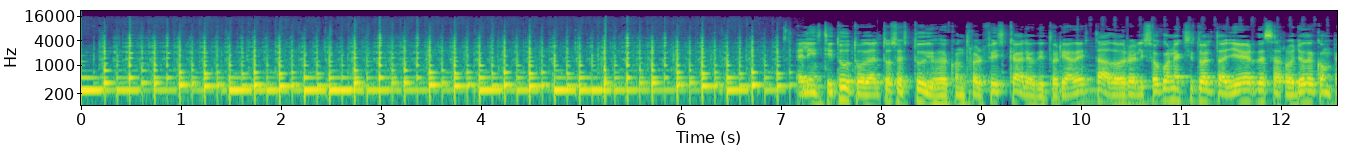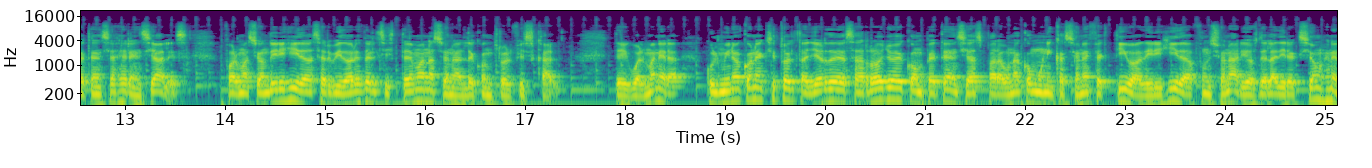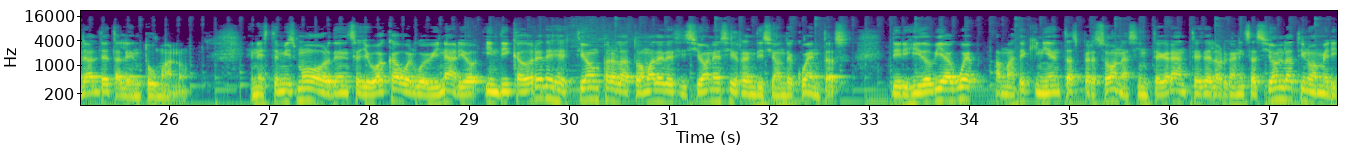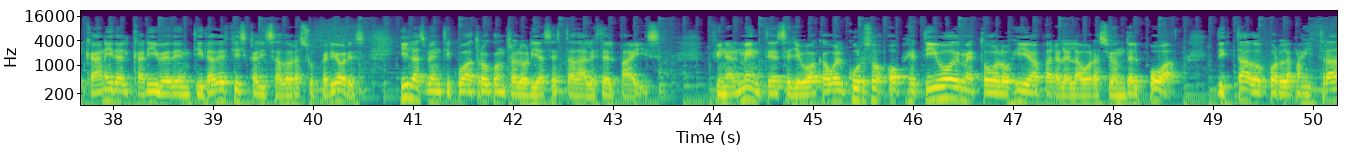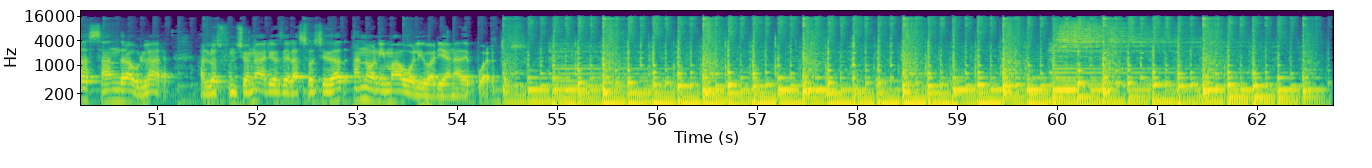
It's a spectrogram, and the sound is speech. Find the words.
El Instituto de Altos Estudios de Control Fiscal y Auditoría de Estado realizó con éxito el taller Desarrollo de Competencias Gerenciales, formación dirigida a servidores del Sistema Nacional de Control Fiscal. De igual manera, culminó con éxito el taller de Desarrollo de Competencias para una comunicación efectiva dirigida a funcionarios de la Dirección General de Talento Humano. En este mismo orden se llevó a cabo el webinario Indicadores de Gestión para la Toma de Decisiones y Rendición de Cuentas, dirigido vía web a más de 500 personas integrantes de la organización Latinoamericana y del Caribe de entidades fiscalizadoras superiores y las 24 Contralorías Estadales del país. Finalmente, se llevó a cabo el curso Objetivo de Metodología para la elaboración del POA, dictado por la magistrada Sandra Ular a los funcionarios de la Sociedad Anónima Bolivariana de Puertos.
